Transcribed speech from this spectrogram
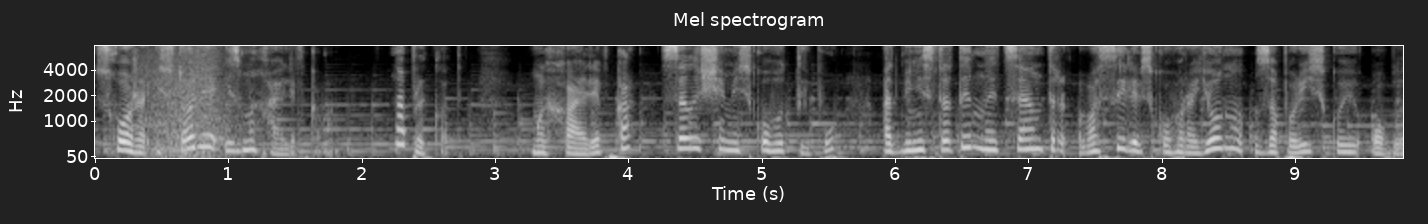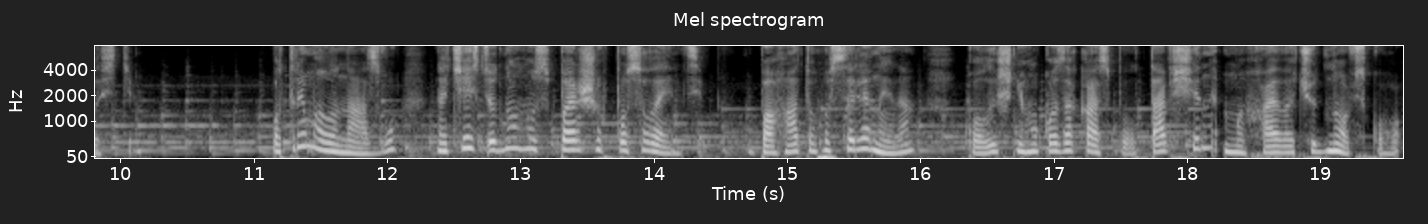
Схожа історія із Михайлівками. Наприклад, Михайлівка селище міського типу, адміністративний центр Васильівського району Запорізької області. Отримало назву на честь одного з перших поселенців, багатого селянина, колишнього козака з Полтавщини Михайла Чудновського.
